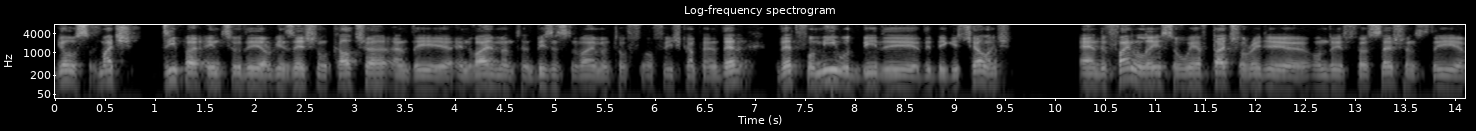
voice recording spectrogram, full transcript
goes much deeper into the organizational culture and the environment and business environment of, of each company. And that, that for me would be the, the biggest challenge. And finally, so we have touched already uh, on the first sessions, the, uh,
